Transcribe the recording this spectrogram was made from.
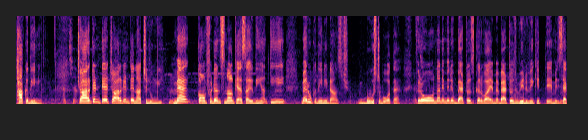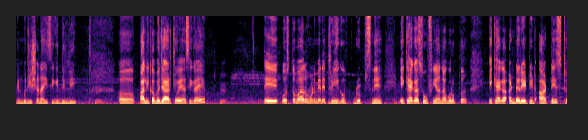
ਥੱਕਦੀ ਨਹੀਂ। ਅੱਛਾ। 4 ਘੰਟੇ 4 ਘੰਟੇ ਨੱਚ ਲੂੰਗੀ। ਮੈਂ ਕੌਨਫੀਡੈਂਸ ਨਾਲ ਕਹਿ ਸਕਦੀ ਹਾਂ ਕਿ ਮੈਂ ਰੁਕਦੀ ਨਹੀਂ ਡਾਂਸ 'ਚ। ਬੂਸਟ ਬਹੁਤ ਹੈ। ਫਿਰ ਉਹ ਉਹਨਾਂ ਨੇ ਮੇਰੇ ਬੈਟਲਸ ਕਰਵਾਏ ਮੈਂ ਬੈਟਲਸ ਵਿਨ ਵੀ ਕੀਤੇ। ਮੇਰੀ ਸੈਕੰਡ ਪੋਜੀਸ਼ਨ ਆਈ ਸੀਗੀ ਦਿੱਲੀ। ਪਾਲਿਕਾ ਬਾਜ਼ਾਰ 'ਚ ਹੋਇਆ ਸੀਗਾ ਇਹ। ਤੇ ਉਸ ਤੋਂ ਬਾਅਦ ਹੁਣ ਮੇਰੇ 3 ਗਰੁੱਪਸ ਨੇ। ਇੱਕ ਹੈਗਾ ਸੂਫੀਆਨਾ ਗਰੁੱਪ ਇੱਕ ਹੈਗਾ ਅੰਡਰਰੇਟਡ ਆਰਟਿਸਟ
